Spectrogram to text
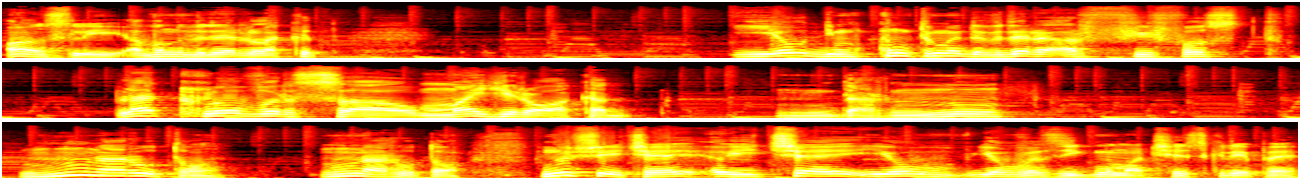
Honestly, având în vedere la cât eu, din punctul meu de vedere, ar fi fost Black Clover sau My Hero Academia, dar nu, nu Naruto. Nu Naruto. Nu știu ce, e ce eu, eu vă zic numai ce scrie pe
